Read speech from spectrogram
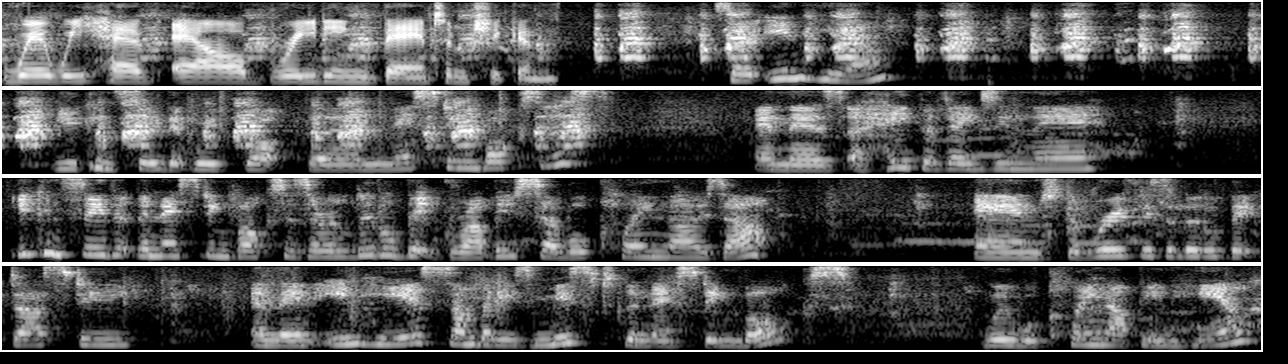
where we have our breeding bantam chickens. So in here, you can see that we've got the nesting boxes and there's a heap of eggs in there you can see that the nesting boxes are a little bit grubby, so we'll clean those up. And the roof is a little bit dusty. And then in here, somebody's missed the nesting box. We will clean up in here.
